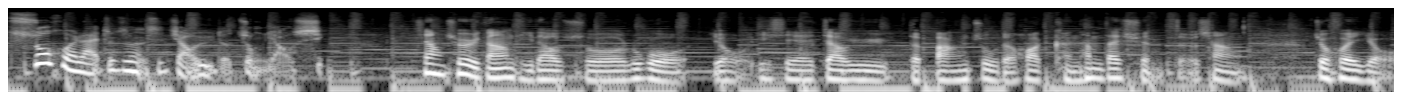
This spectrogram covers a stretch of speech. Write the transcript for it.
说回来，就真的是教育的重要性。像 Cherry 刚刚提到说，如果有一些教育的帮助的话，可能他们在选择上就会有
